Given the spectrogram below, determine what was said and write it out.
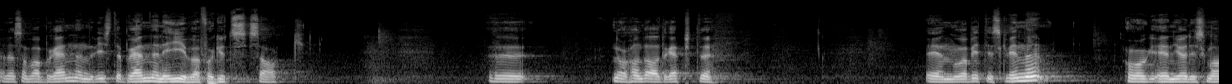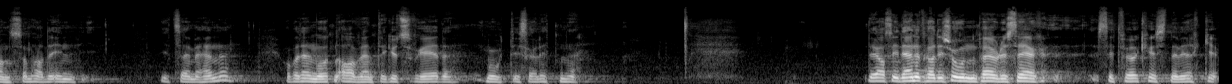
eller som var brennende, viste brennende iver for Guds sak. Eh, når han da drepte en moabittisk kvinne og en jødisk mann som hadde inngitt seg med henne, og på den måten avvendte Guds vrede mot israelittene. Det er altså i denne tradisjonen Paulus ser sitt førkristne virke,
